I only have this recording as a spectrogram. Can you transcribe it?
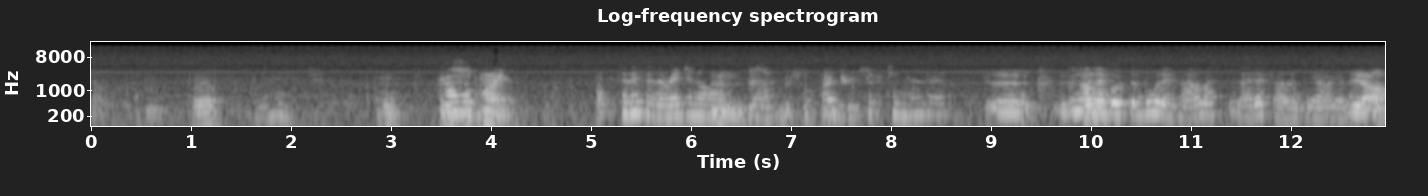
So. And this is pine. So this is original Mm. Yeah. Original pine trees. 1600. Eh, Når det så- borte bordet fra, var det fra den tida eller? Ja,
